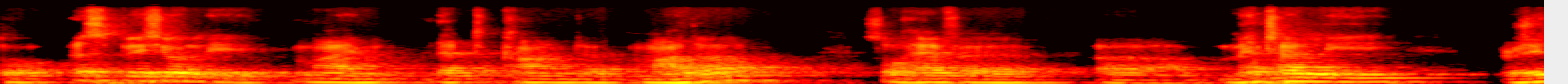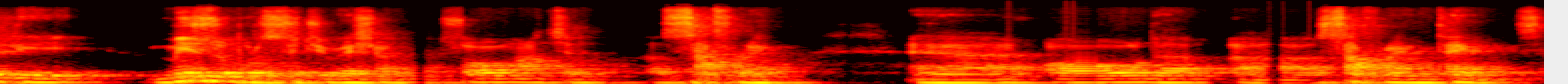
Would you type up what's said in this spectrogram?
So especially my that kind of mother so have a uh, mentally really miserable situation, so much uh, suffering, Uh, all the uh, suffering things.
